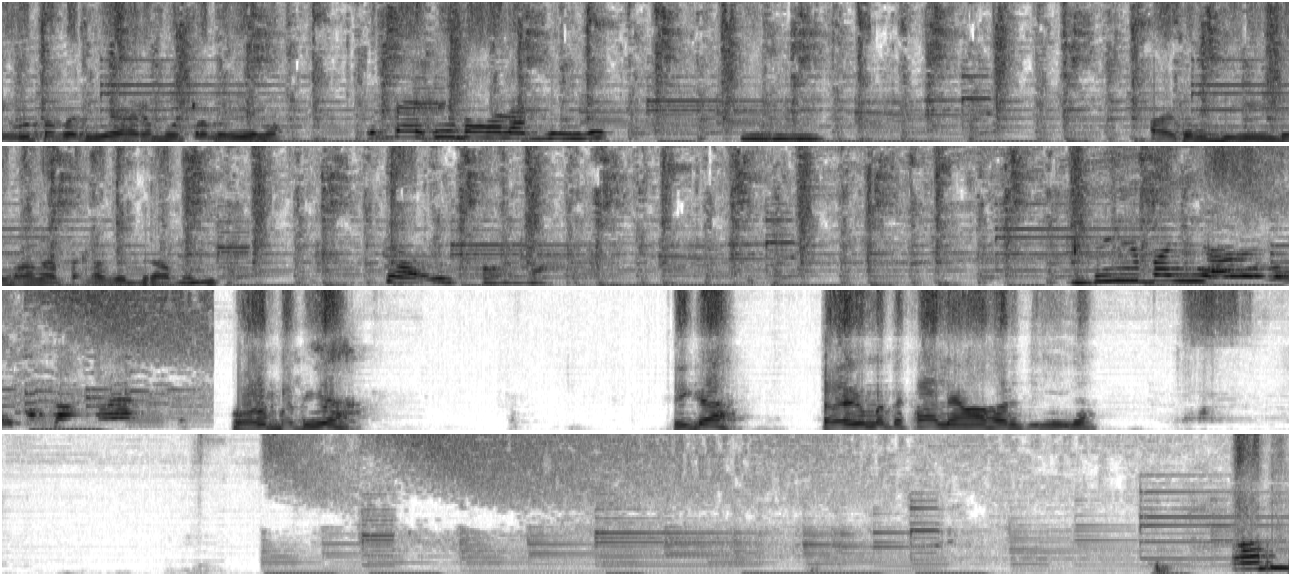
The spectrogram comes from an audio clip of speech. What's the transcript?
ਇਹ ਤਾਂ ਵਧੀਆ ਹਰ ਮੋਟਰ ਵਧੀਆ ਨਾ। ਤੇ ਪੈਸੇ ਬਹੁਤ ਲੱਗ ਜਾਣਗੇ ਆਹ ਤੁਹਾਨੂੰ ਜ਼ਮੀਨ ਦਿਖਾਉਣਾ ਪੈਣਾ ਕਿੱਧਰ ਆ ਮੈਨੂੰ। ਚਲ ਪਾਉਂਦਾ ਵੀ ਬਾਈ ਆਵੇ ਕੋਈ ਹੋਰ ਵਧੀਆ। ਠੀਕ ਆ? ਫਿਰ ਮੈਂ ਦਿਖਾ ਲਿਆਵਾਂ ਫਿਰ ਜ਼ਮੀਨ ਆਂਦੀ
